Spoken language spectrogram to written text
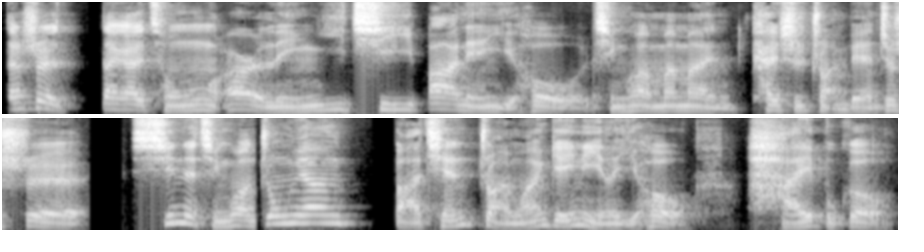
但是大概从二零一七一八年以后，情况慢慢开始转变，就是新的情况，中央把钱转完给你了以后还不够。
